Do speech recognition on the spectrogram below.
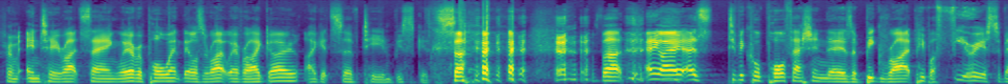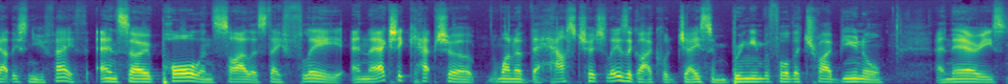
from NT Wright saying, "Wherever Paul went, there was a right. Wherever I go, I get served tea and biscuits." So, but anyway, as typical Paul fashion, there's a big riot. People are furious about this new faith, and so Paul and Silas they flee, and they actually capture one of the house church leaders, a guy called Jason, bring him before the tribunal, and there he's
